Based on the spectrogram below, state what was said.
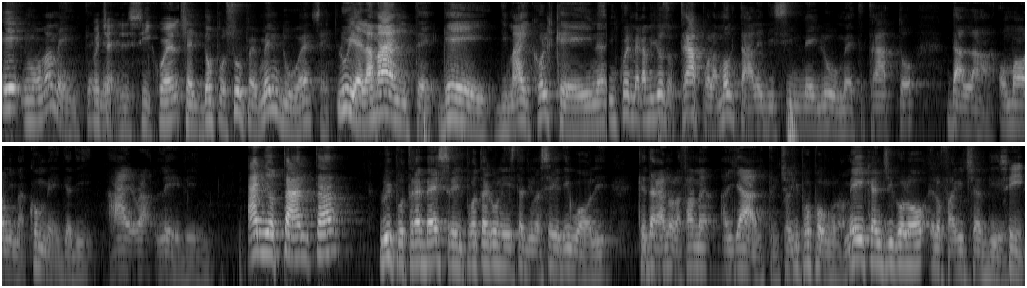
E nuovamente Poi c'è il sequel. c'è dopo Superman 2, Sì. lui è l'amante gay di Michael Caine in quel meraviglioso Trappola mortale di Sidney Lumet, tratto dalla omonima commedia di Ira Levin. Anni 80, lui potrebbe essere il protagonista di una serie di ruoli che daranno la fama agli altri, cioè gli propongono American Gigolo e lo fa Richard Gere, Sì.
